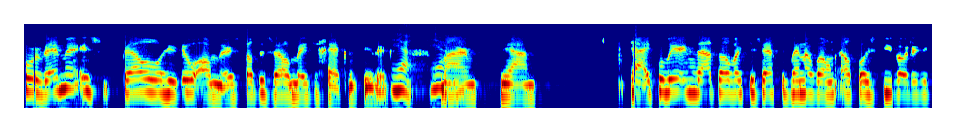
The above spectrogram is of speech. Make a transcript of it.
voor wennen is wel heel anders. Dat is wel een beetje gek natuurlijk. Ja, ja. Maar ja. ja, ik probeer inderdaad wel wat je zegt. Ik ben ook wel een L-positivo, dus ik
